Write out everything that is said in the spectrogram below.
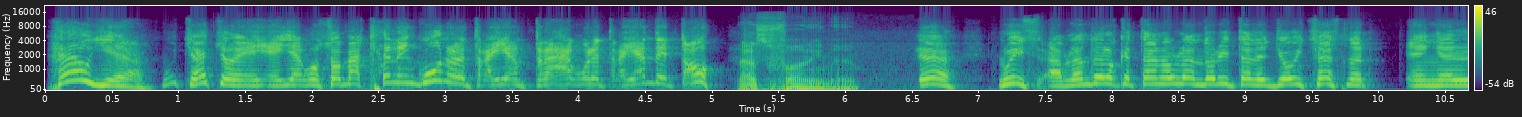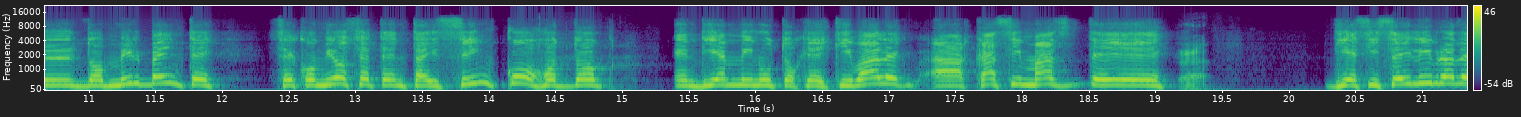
Hell yeah. Muchacho, e- ella gozó más que ninguno. Le traían trago, le traían de todo. That's funny, man. Yeah. Luis, hablando de lo que están hablando ahorita de Joey Chestnut, en el 2020 se comió 75 hot dogs en 10 minutos, que equivale a casi más de Ah, 16 libras de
